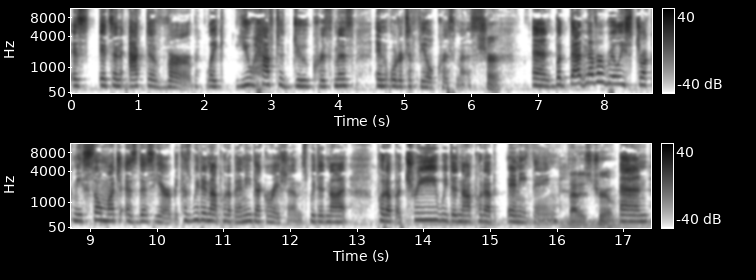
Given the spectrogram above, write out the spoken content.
It's it's an active verb. Like you have to do Christmas in order to feel Christmas. Sure. And but that never really struck me so much as this year because we did not put up any decorations. We did not put up a tree. We did not put up anything. That is true. And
